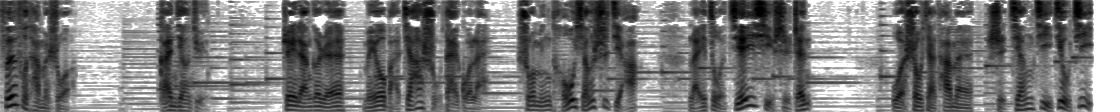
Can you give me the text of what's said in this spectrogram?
吩咐他们说：“甘将军，这两个人没有把家属带过来，说明投降是假，来做奸细是真。我收下他们是将计就计。”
